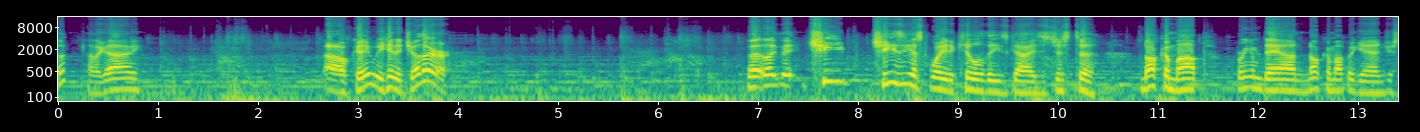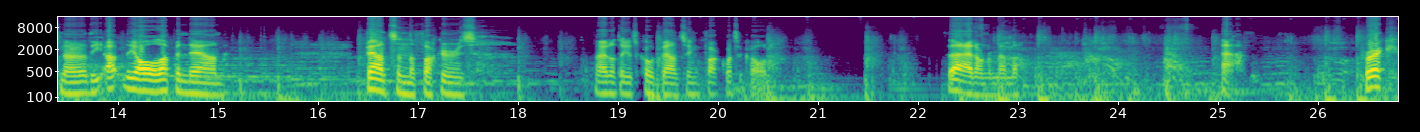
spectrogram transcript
Oop, another guy. Okay, we hit each other. But like the cheap, cheesiest way to kill these guys is just to knock them up, bring them down, knock them up again. Just know the up, the all up and down, bouncing the fuckers. I don't think it's called bouncing. Fuck, what's it called? I don't remember. Ah. Prick.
